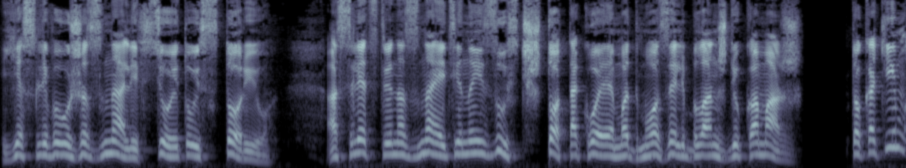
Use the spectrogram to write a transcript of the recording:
если вы уже знали всю эту историю, а следственно знаете наизусть, что такое мадемуазель Бланш дю Камаж, то каким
